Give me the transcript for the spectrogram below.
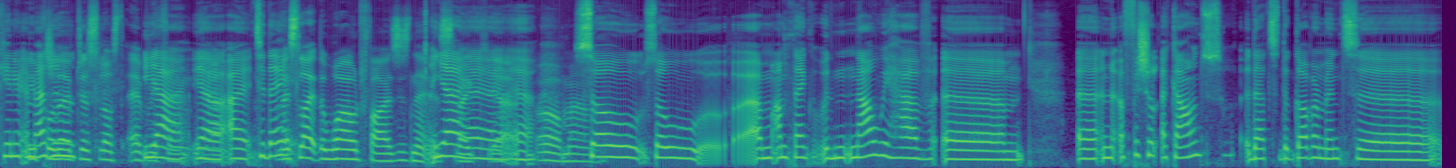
can you imagine? People that have just lost everything. yeah yeah, I, today it's like the wildfires, isn't it? It's Yeah, like, yeah, yeah, yeah. Oh man. So so um, I'm thankful now we have um, uh, an official account that the government uh,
